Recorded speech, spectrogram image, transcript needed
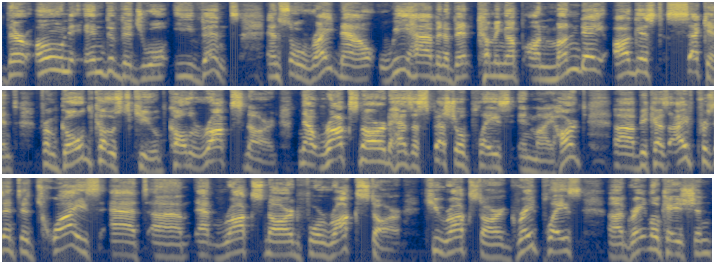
their own individual events. And so right now we have an event coming up on Monday, August 2nd from Gold Coast Q called Rocksnard. Now Rocksnard has a special place in my heart uh, because I've presented twice at uh, at Rocksnard for Rockstar, Q Rockstar. Great place, uh, great location.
